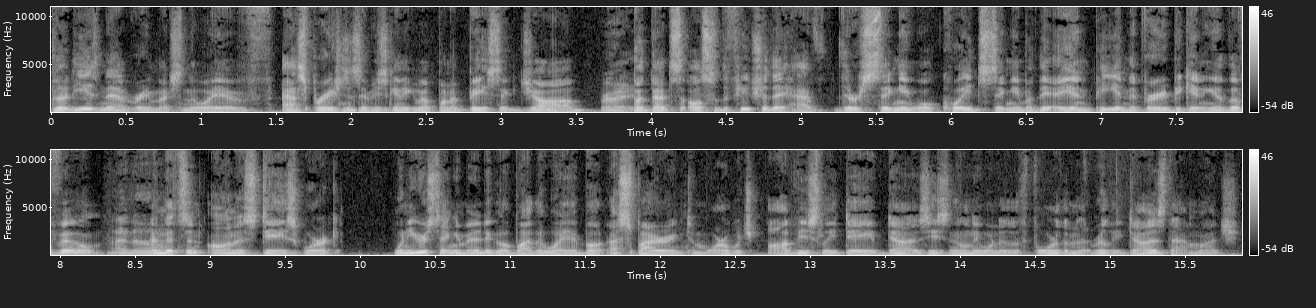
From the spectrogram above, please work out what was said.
But he doesn't have very much in the way of aspirations if he's going to give up on a basic job. Right. But that's also the future they have. They're singing, well, Quaid's singing about the A&P in the very beginning of the film. I know. And that's an honest day's work. When you were saying a minute ago, by the way, about aspiring to more, which obviously Dave does, he's the only one of the four of them that really does that much.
